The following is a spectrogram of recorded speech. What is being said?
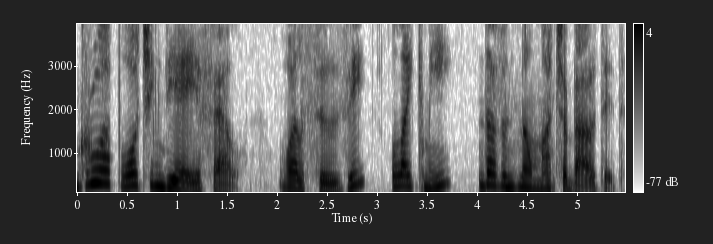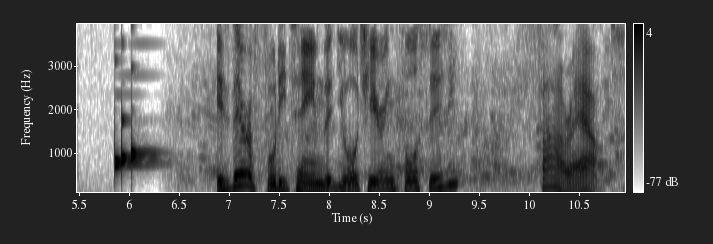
grew up watching the AFL, while Susie, like me, doesn't know much about it. Is there a footy team that you're cheering for, Susie? Far out.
